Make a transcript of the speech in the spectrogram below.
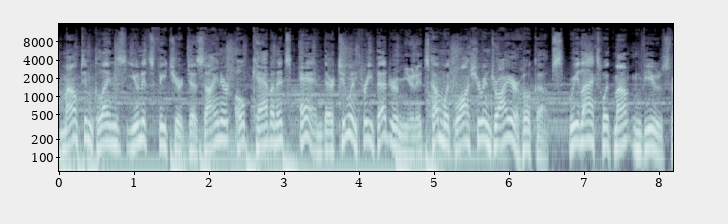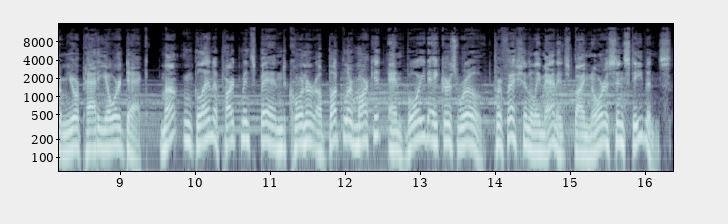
Mountain Glen's units feature designer oak cabinets, and their two and three bedroom units come with washer and dryer hookups. Relax with mountain views from your patio or deck. Mountain Glen Apartments Bend, corner of Butler Market and Boyd Acres Road. Professionally managed by Norris and Stevens.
